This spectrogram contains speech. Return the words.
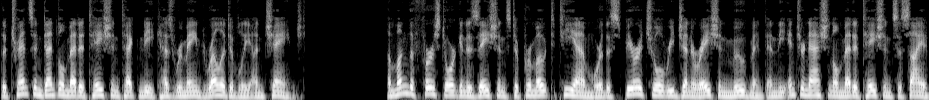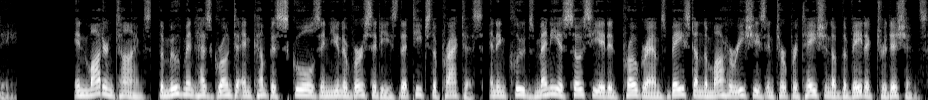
the transcendental meditation technique has remained relatively unchanged. Among the first organizations to promote TM were the Spiritual Regeneration Movement and the International Meditation Society. In modern times, the movement has grown to encompass schools and universities that teach the practice, and includes many associated programs based on the Maharishi's interpretation of the Vedic traditions.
